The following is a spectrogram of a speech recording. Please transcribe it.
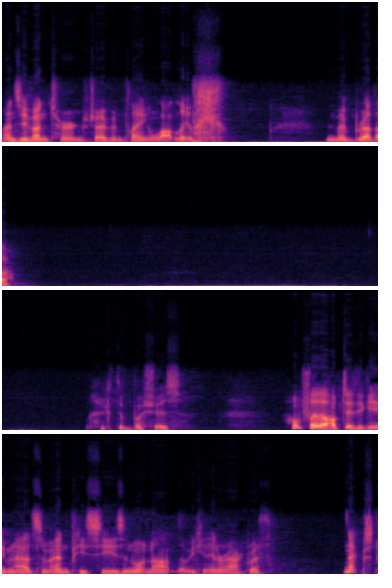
Reminds me of Unturned, which I've been playing a lot lately. with my brother. Like the bushes. Hopefully they'll update the game and add some NPCs and whatnot that we can interact with. Next.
